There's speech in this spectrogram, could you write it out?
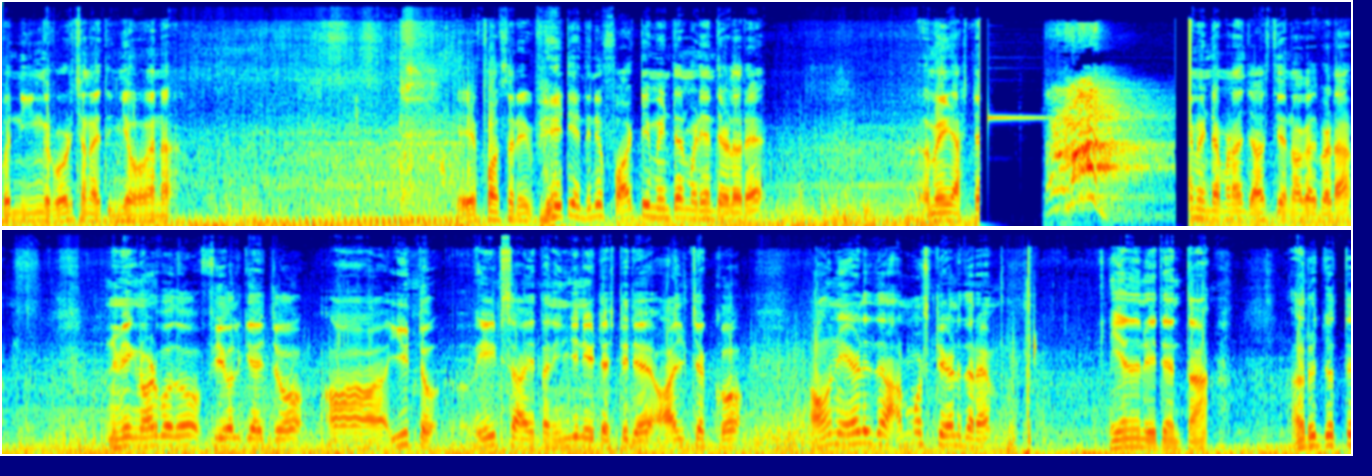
ಬನ್ನಿ ಹಿಂಗೆ ರೋಡ್ ಚೆನ್ನಾಗಿತ್ತು ಹಿಂಗೆ ಹೋಗೋಣ. ಏ ಫಾ ಸರಿ ಏಯ್ಟಿ ಅಂತೀನಿ ಫಾರ್ಟಿ ಮೇಂಟೈನ್ ಮಾಡಿ ಅಂತ ಹೇಳೋರೆ. ಮೇ ಅಷ್ಟೇ. ಮೇಂಟೈನ್ ಮಾಡೋಣ ಜಾಸ್ತಿ ಏನು ಹೋಗೋದು ಬೇಡ. ನಿಮಗೆ ನೋಡ್ಬೋದು ಫ್ಯೂಯಲ್ ಗೇಜು ಈಟು ಈಟ್ಸ್ ಆಯ್ತಾನೆ ಇಂಜಿನ್ ಈಟ್ ಎಷ್ಟಿದೆ ಆಯಿಲ್ ಚೆಕ್ಕು ಅವನು ಹೇಳಿದ ಆಲ್ಮೋಸ್ಟ್ ಹೇಳಿದ್ದಾರೆ ಏನೇನು ಐತೆ ಅಂತ. ಅದ್ರ ಜೊತೆ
